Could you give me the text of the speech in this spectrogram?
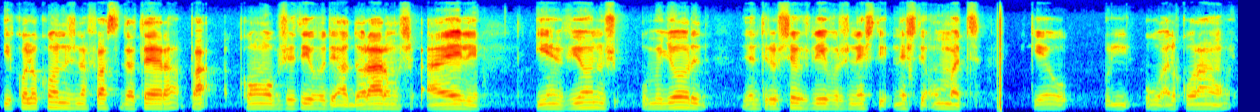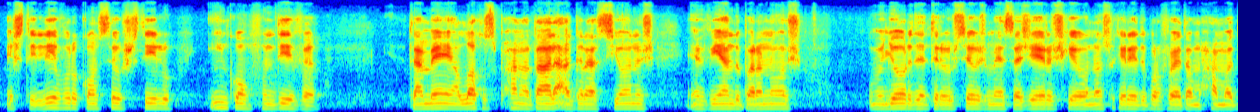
e colocou-nos na face da terra com o objetivo de adorarmos a Ele e enviou-nos o melhor dentre os seus livros neste, neste Ummat, que é o, o, o Alcorão, este livro com seu estilo inconfundível. Também Allah subhanahu wa ta'ala agraciou-nos enviando para nós o melhor dentre os seus mensageiros, que é o nosso querido profeta Muhammad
